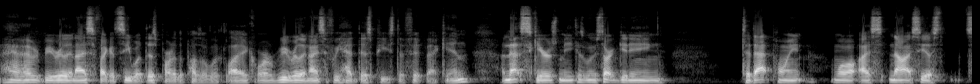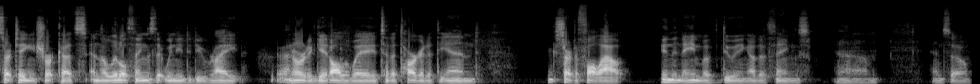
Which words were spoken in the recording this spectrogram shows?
Man, it would be really nice if I could see what this part of the puzzle looked like, or it'd be really nice if we had this piece to fit back in. And that scares me because when we start getting to that point, well, I now I see us start taking shortcuts and the little things that we need to do right in order to get all the way to the target at the end start to fall out in the name of doing other things. Um, and so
